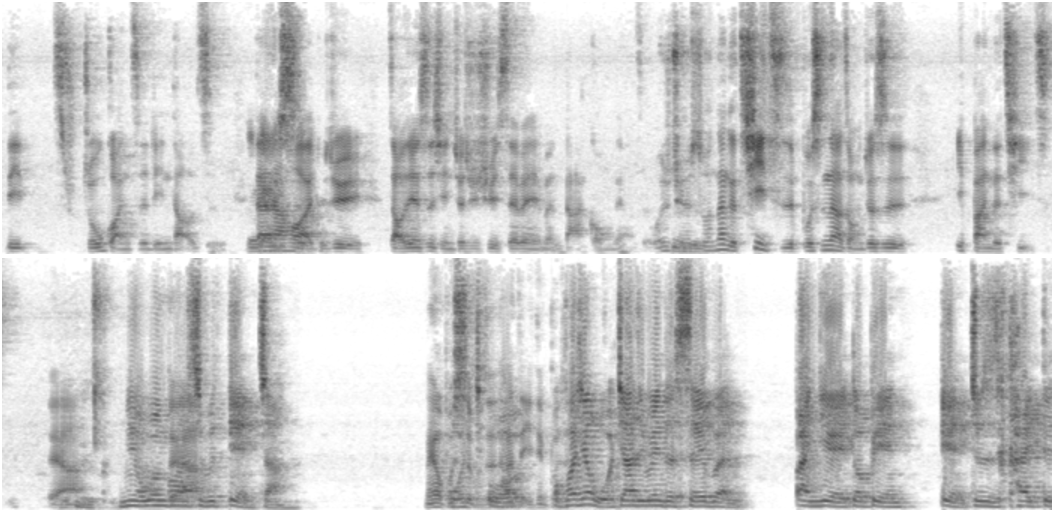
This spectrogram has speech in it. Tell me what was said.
领主管职、领导职，但他后来就去找件事情，就去去 Seven 里面打工这样子。我就觉得说，那个气质不是那种就是一般的气质，对啊。嗯、你有问过他是不是店长？啊、没有，不是，不是，他一定不是。我发现我家这边的 Seven 半夜都变店，就是开的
